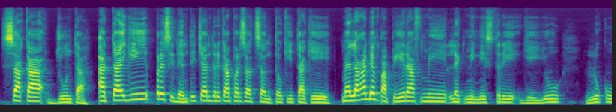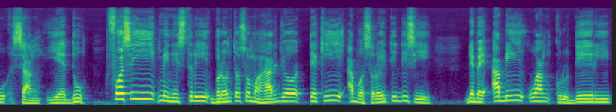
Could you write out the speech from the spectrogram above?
saka junta. Atagi Presidenti Chandrika Persat Santoki taki melanga den papiraf mi lek ministri giyu luku sang yedu. Fosi ministri Bronto Somoharjo teki abosroiti disi debe abi wang kruderi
